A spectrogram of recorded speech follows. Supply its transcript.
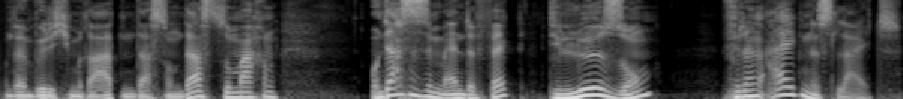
und dann würde ich ihm raten, das und das zu machen. Und das ist im Endeffekt die Lösung für dein eigenes Leid.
